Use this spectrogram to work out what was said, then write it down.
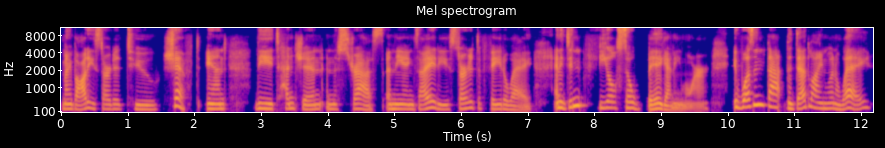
my body started to shift and the tension and the stress and the anxiety started to fade away and it didn't feel so big anymore. It wasn't that the deadline went away,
